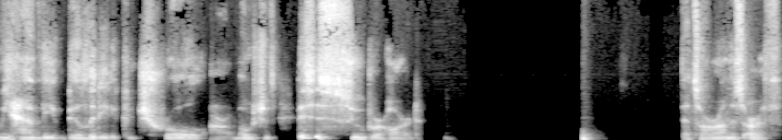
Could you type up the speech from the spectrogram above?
We have the ability to control our emotions. This is super hard. That's why we're on this earth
